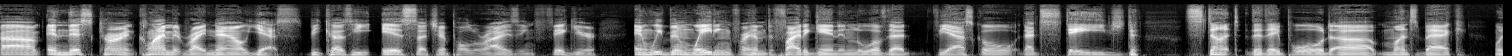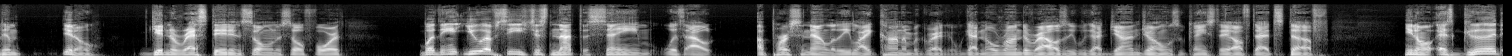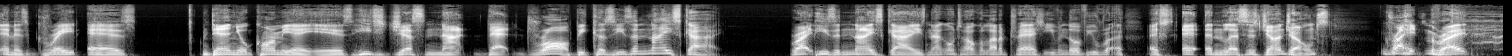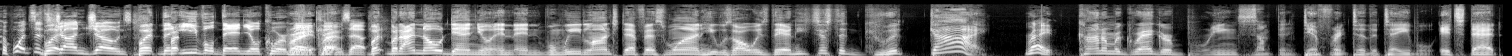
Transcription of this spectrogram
Um, in this current climate right now, yes, because he is such a polarizing figure, and we've been waiting for him to fight again in lieu of that fiasco, that staged stunt that they pulled uh, months back with him, you know, getting arrested and so on and so forth. But the UFC is just not the same without a personality like Conor McGregor. We got no Ronda Rousey. We got Jon Jones who can't stay off that stuff you know, as good and as great as Daniel Cormier is, he's just not that draw because he's a nice guy. Right? He's a nice guy. He's not going to talk a lot of trash, even though if you, uh, eh, unless it's Jon Jones, Right. right? Once it's But- Jon Jones, but- the but- evil Daniel Cormier comes out. But but I know Daniel, and and when we launched FS1, he was always there, and he's just a good guy. right. Conor McGregor brings something different to the table. It's that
